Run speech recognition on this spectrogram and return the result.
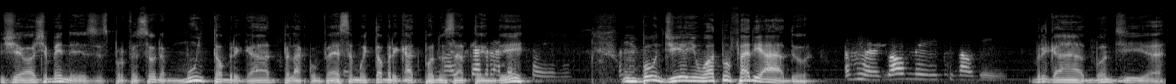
Georgia Menezes. Professora, muito obrigado pela conversa, muito obrigado por nos Nós atender. Um bom dia e um ótimo feriado. Igualmente, Valdir. Obrigado, bom dia.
